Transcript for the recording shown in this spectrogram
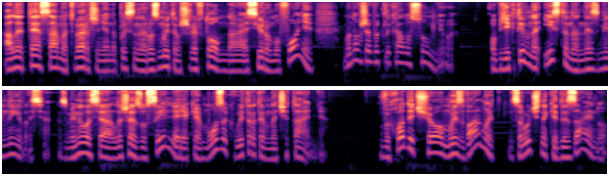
Але те саме твердження, написане розмитим шрифтом на сірому фоні, воно вже викликало сумніви. Об'єктивна істина не змінилася, змінилося лише зусилля, яке мозок витратив на читання. Виходить, що ми з вами зручники дизайну,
